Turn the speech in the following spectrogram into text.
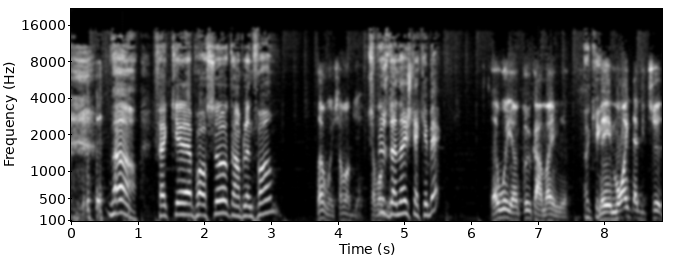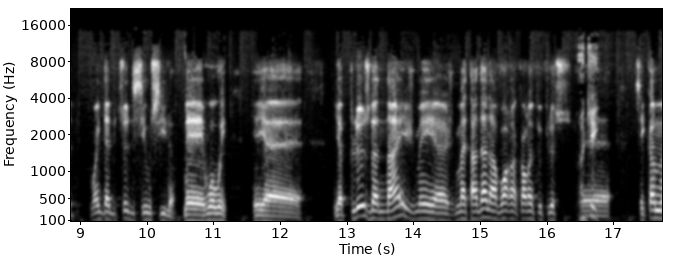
Bon. Fait que, à part ça, t'es en pleine forme? Ah oui, ça va bien. Ça va Plus bien. de neige qu'à Québec? Ah oui, un peu quand même. Là. Mais moins que d'habitude. Moins que d'habitude ici aussi. Là. Mais oui, oui. Et euh, il y a plus de neige, mais euh, je m'attendais à en avoir encore un peu plus. Euh, c'est comme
